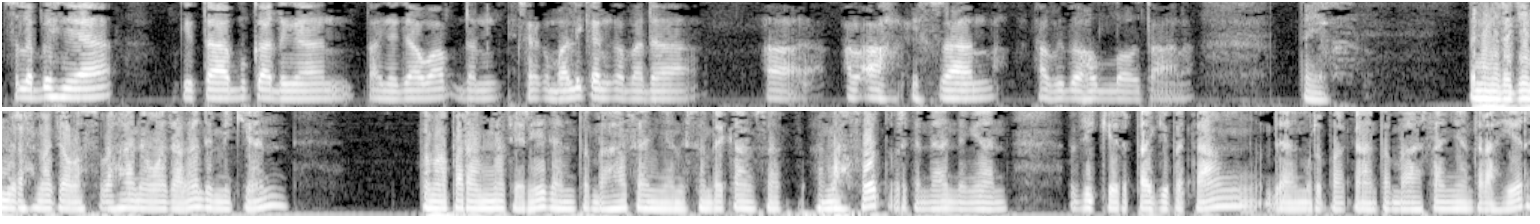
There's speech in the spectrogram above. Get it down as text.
Selebihnya kita buka dengan tanya jawab dan saya kembalikan kepada uh, Al-Ah Ihsan hafizahullah taala. Baik. Pendengar dirahmati Allah Subhanahu wa taala demikian pemaparan materi dan pembahasan yang disampaikan Ustaz Mahfud berkenaan dengan zikir pagi petang dan merupakan pembahasan yang terakhir.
